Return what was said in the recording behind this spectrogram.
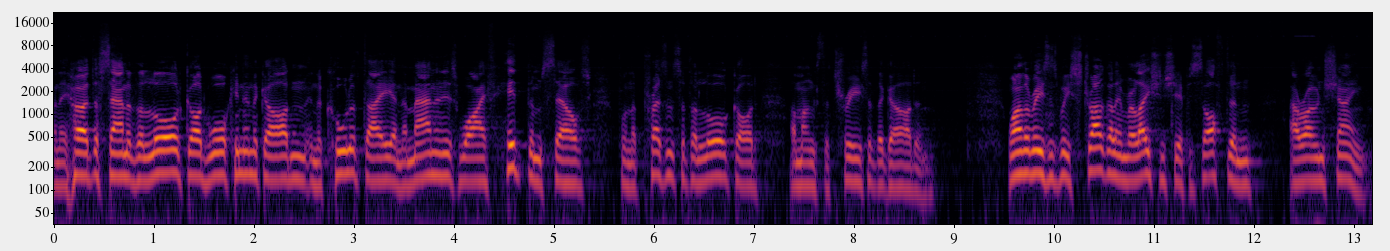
And they heard the sound of the Lord God walking in the garden in the cool of day, and the man and his wife hid themselves from the presence of the Lord God amongst the trees of the garden. One of the reasons we struggle in relationship is often our own shame.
